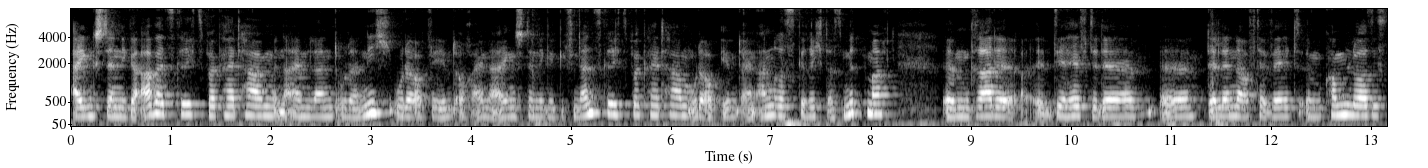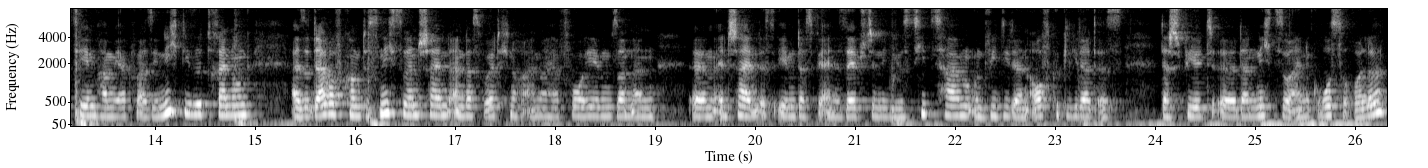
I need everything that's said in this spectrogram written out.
eigenständige Arbeitsgerichtsbarkeit haben in einem Land oder nicht, oder ob wir eben auch eine eigenständige Finanzgerichtsbarkeit haben oder ob eben ein anderes Gericht das mitmacht. Ähm, gerade äh, die Hälfte der, äh, der Länder auf der Welt im Common Law System haben ja quasi nicht diese Trennung. Also darauf kommt es nicht so entscheidend an, das wollte ich noch einmal hervorheben, sondern ähm, entscheidend ist eben, dass wir eine selbstständige Justiz haben und wie die dann aufgegliedert ist, das spielt äh, dann nicht so eine große Rolle.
